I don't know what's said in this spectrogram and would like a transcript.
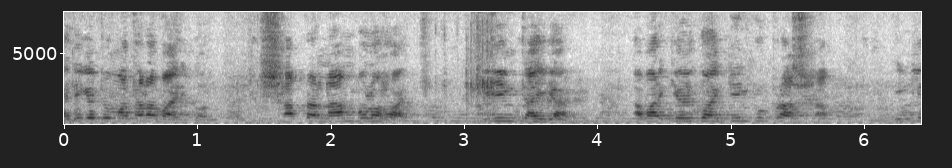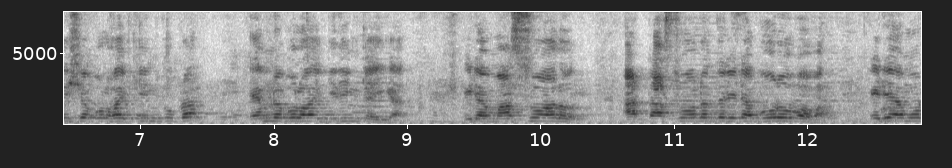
এদিকে একটু মাথাটা বাইর কর। সাপটার নাম বলা হয় কিং টাইগার। আবার কেউ কয় কিং কুপরা সাপ। ইংলিশে বলা হয় কিং কুপরা, এমনি বলা হয় গ্রিং টাইগার। এটা মাসো আলত আর টাসো আলতের এটা বড় বাবা এটা এমন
